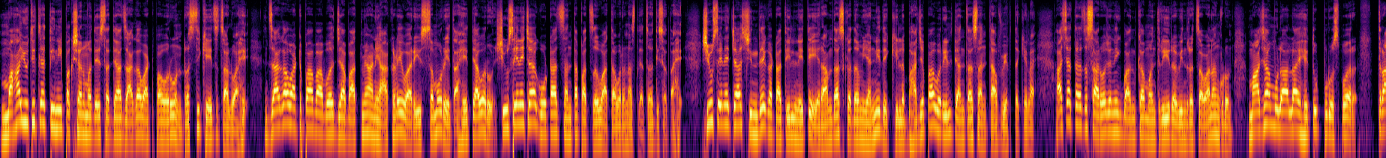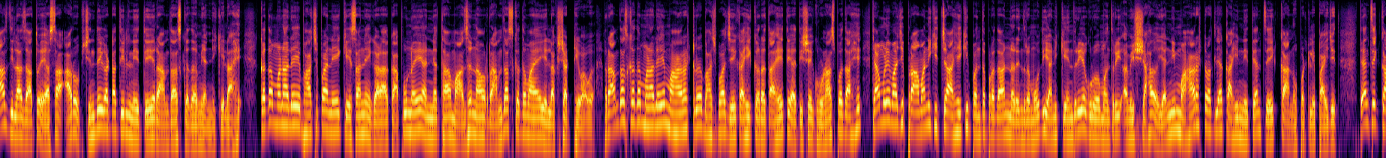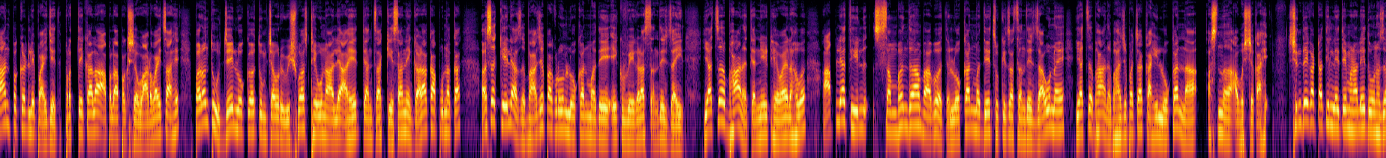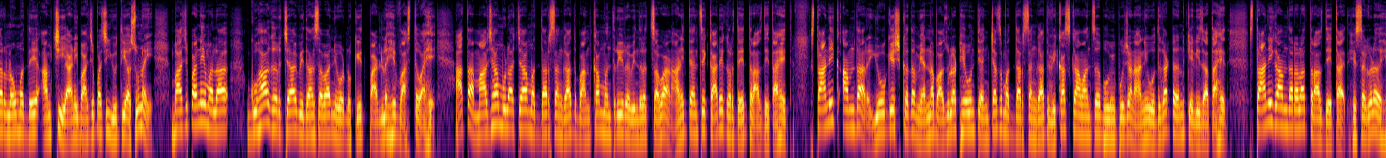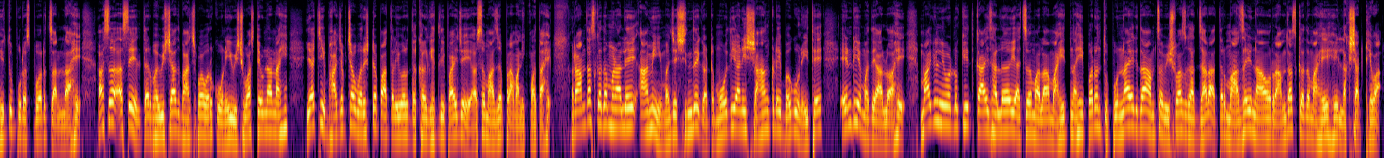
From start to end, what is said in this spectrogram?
महायुतीतल्या तिन्ही पक्षांमध्ये सध्या जागा वाटपावरून रस्सीखेच चालू आहे. जागा वाटपाबाबत ज्या बातम्या आणि आकडेवारी समोर येत आहे त्यावरून शिवसेनेच्या गोटात संतापाचं वातावरण असल्याचं दिसत आहे. शिवसेनेच्या शिंदे गटातील नेते रामदास कदम यांनी देखील भाजपावरील त्यांचा संताप व्यक्त केलाय. अशातच सार्वजनिक बांधकाम मंत्री रवींद्र चव्हाणांकडून माझ्या मुलाला हेतुपुरस्पर त्रास दिला जातोय असा आरोप शिंदे गटातील नेते रामदास कदम यांनी केला आहे. कदम म्हणाले भाजपाने केसाने गळा कापू नये अन्यथा माझं नाव रामदास कदम आहे हे लक्षात ठेवावं. रामदास कदम म्हणाले महाराष्ट्र भाजपा जे काही करत आहे ते अतिशय घृणास्पद आहे. त्यामुळे माझी प्रामाणिक इच्छा आहे की पंतप्रधान नरेंद्र मोदी आणि केंद्रीय गृहमंत्री अमित शाह यांनी महाराष्ट्रातल्या काही नेत्यांचे कान उपटले पाहिजेत. त्यांचे कान पकडले पाहिजेत. प्रत्येकाला आपला पक्ष वाढवायचा आहे. परंतु जे लोक तुमच्यावर विश्वास ठेवून आले आहेत त्यांचा केसाने गळा कापू नका. असं केल्यास भाजपाकडून लोकांमध्ये एक वेगळा संदेश जाईल. याचं भान त्यांनी ठेवायला हवं. आपल्यातील संबंधांबाबत लोकांमध्ये चुकीचा संदेश जाऊ नये याचं भान भाजपाच्या काही लोकांना असणं आवश्यक आहे. शिंदे गटातील नेते म्हणाले दोन हजार नऊमध्ये आमची आणि भाजपाची युती असूनही भाजपाने मला गुहागरच्या विधानसभा निवडणुकीत पाडलं हे वास्तव आहे. आता माझ्या मुलाच्या मतदारसंघात बांधकाम मंत्री रवींद्र चव्हाण आणि त्यांचे कार्यकर्ते त्रास देत आहेत. स्थानिक आमदार योगेश कदम यांना बाजूला ठेवून त्यांच्याच मतदारसंघात विकास कामांचं भूमिपूजन आणि उद्घाटन केली जात आहे. आहेत. स्थानिक आमदाराला त्रास देत आहेत. हे सगळं हेतुपुरस्पर चाललं आहे. असं असेल तर भविष्यात भाजपावर कोणी विश्वास ठेवणार नाही. याची भाजपच्या वरिष्ठ पातळीवर दखल घेतली पाहिजे असं माझं प्रामाणिक मत आहे. रामदास कदम म्हणाले आम्ही म्हणजे शिंदे गट मोदी आणि शहांकडे बघून इथे एन डी एमध्ये आलो आहे. मागील निवडणुकीत काय झालं याचं मला माहीत नाही परंतु पुन्हा एकदा आमचा विश्वासघात झाला तर माझंही नाव रामदास कदम आहे हे लक्षात ठेवा.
